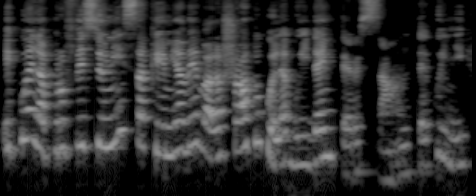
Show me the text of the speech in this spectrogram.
e quella professionista che mi aveva lasciato quella guida interessante. Quindi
